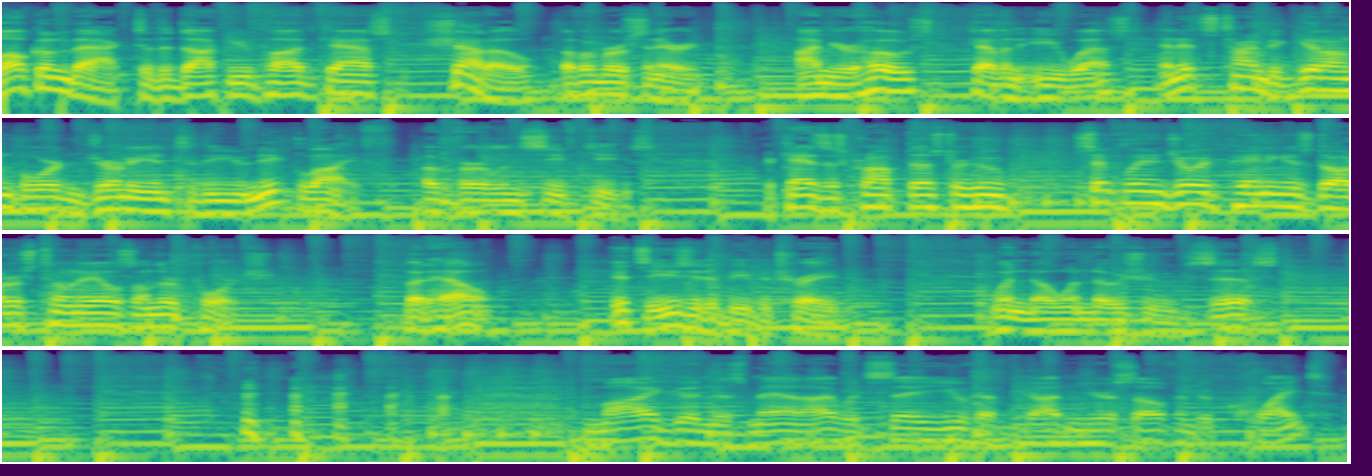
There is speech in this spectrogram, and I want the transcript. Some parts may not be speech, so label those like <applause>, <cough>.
Welcome back to the Docu Podcast, Shadow of a Mercenary. I'm your host, Kevin E. West, and it's time to get on board and journey into the unique life of Verlin Siefkes, a Kansas crop duster who simply enjoyed painting his daughter's toenails on their porch. But hell, it's easy to be betrayed when no one knows you exist. <laughs> My goodness, man, I would say you have gotten yourself into quite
